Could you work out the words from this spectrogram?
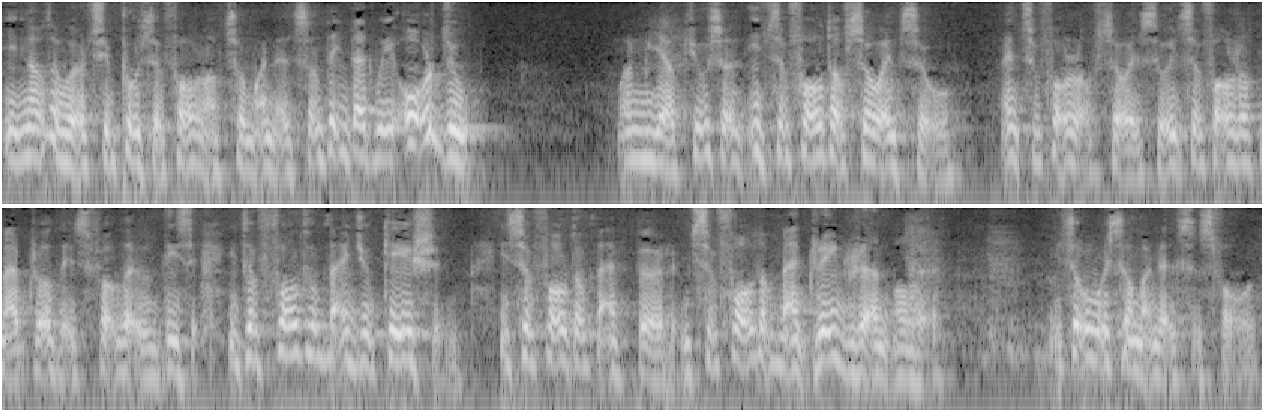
In other words, he puts a fall on someone else, something that we all do. When we accuse her, it's the fault of so and so. It's the fault of so and so. It's the fault of my brother. It's the fault of this. It's the fault of my education. It's the fault of my parents. It's the fault of my great grandmother. It's always someone else's fault.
